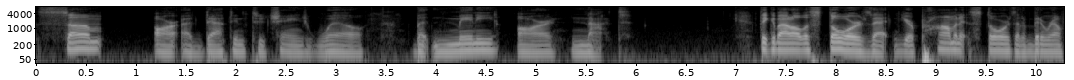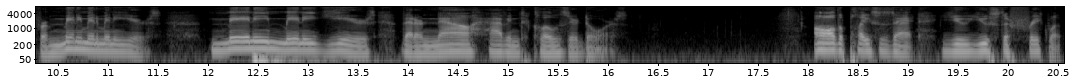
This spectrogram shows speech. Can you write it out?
some are adapting to change well, but many are not. Think about all the stores that your prominent stores that have been around for many, many, many years. Many, many years that are now having to close their doors. All the places that you used to frequent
